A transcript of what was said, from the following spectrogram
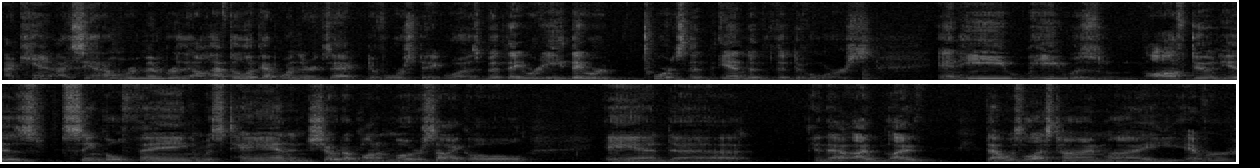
I can't. I see. I don't remember. The, I'll have to look up when their exact divorce date was, but they were they were towards the end of the divorce, and he he was off doing his single thing and was tan and showed up on a motorcycle, and uh, and that I, I that was the last time I ever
